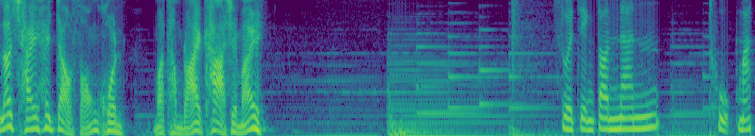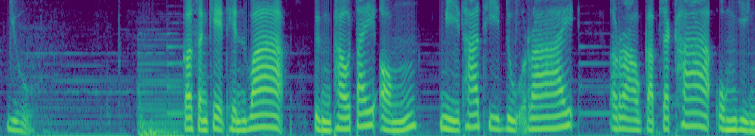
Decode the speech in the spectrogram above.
แล้วใช้ให้เจ้าสองคนมาทำร้ายข้าใช่ไหมสัวเจงตอนนั้นถูกมัดอยู่ ก็สังเกตเห็นว่าอึ่งเผาใต้อ๋อง มีท่าทีดุร้าย ราวกับจะฆ่าองค์หญิง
